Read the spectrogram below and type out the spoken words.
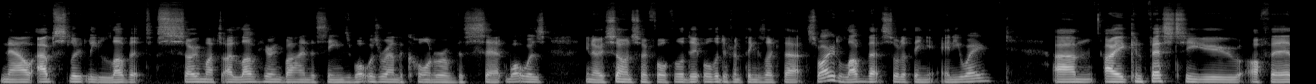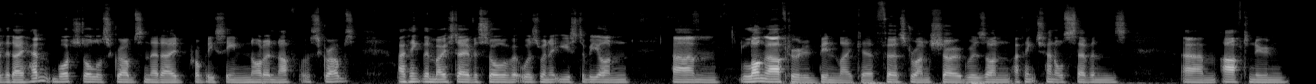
now absolutely love it so much. I love hearing behind the scenes, what was around the corner of the set, what was you know so and so forth, all the all the different things like that. So I love that sort of thing anyway. Um, I confessed to you off air that I hadn't watched all of Scrubs and that I'd probably seen not enough of Scrubs. I think the most I ever saw of it was when it used to be on, um, long after it had been like a first run show. It was on, I think, Channel 7's um, afternoon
